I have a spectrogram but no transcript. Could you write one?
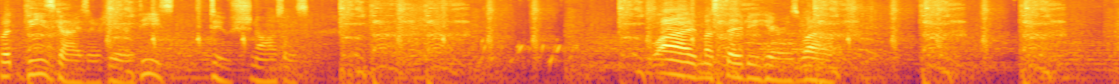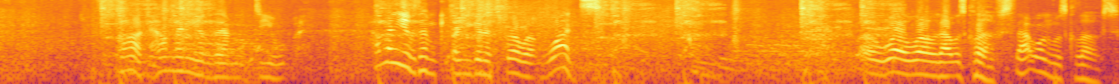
But these guys are here. These douche nozzles. Why must they be here as well? Fuck, how many of them do you... How many of them are you gonna throw at once? Whoa, whoa, whoa, that was close. That one was close.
